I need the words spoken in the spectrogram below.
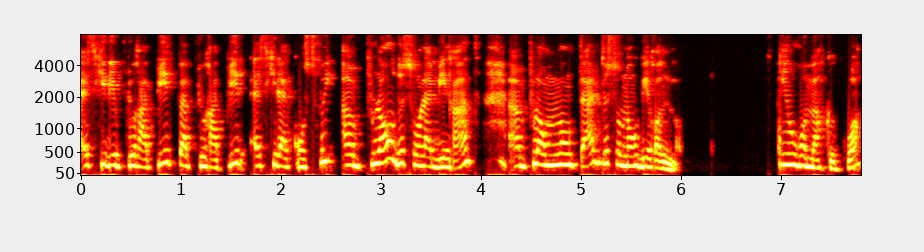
Est-ce qu'il est plus rapide, pas plus rapide? Est-ce qu'il a construit un plan de son labyrinthe, un plan mental de son environnement? Et on remarque quoi?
